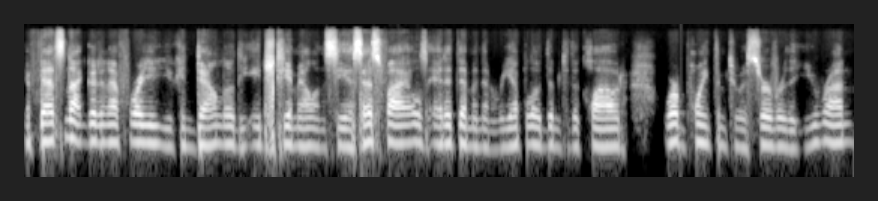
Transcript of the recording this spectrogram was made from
If that's not good enough for you, you can download the HTML and CSS files, edit them, and then re-upload them to the cloud or point them to a server that you run.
